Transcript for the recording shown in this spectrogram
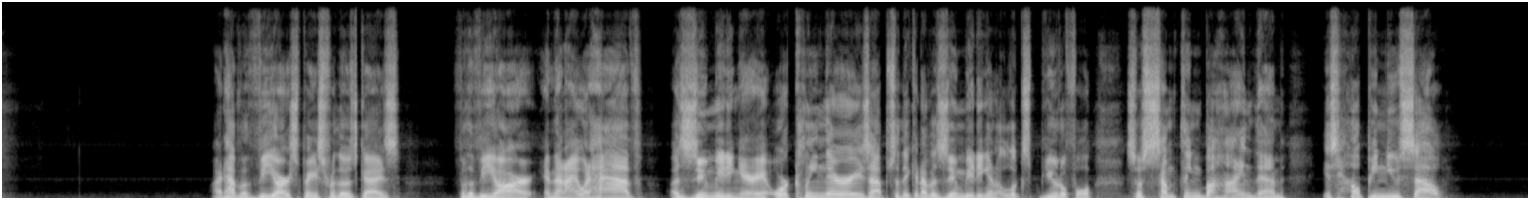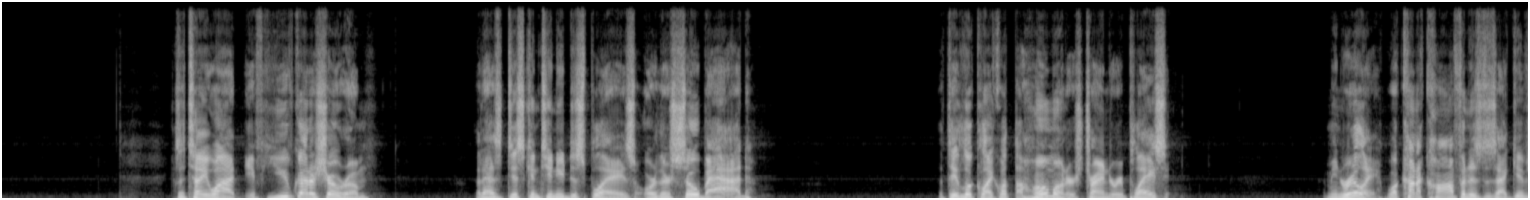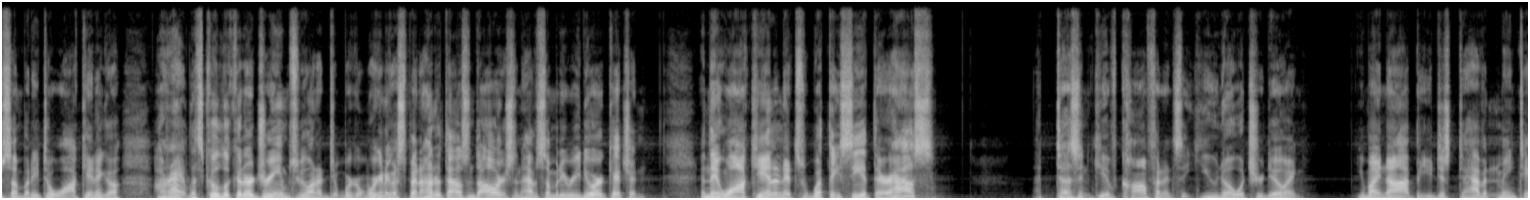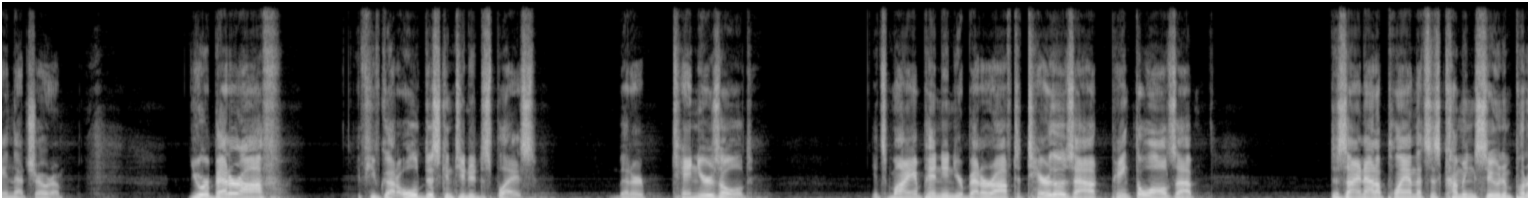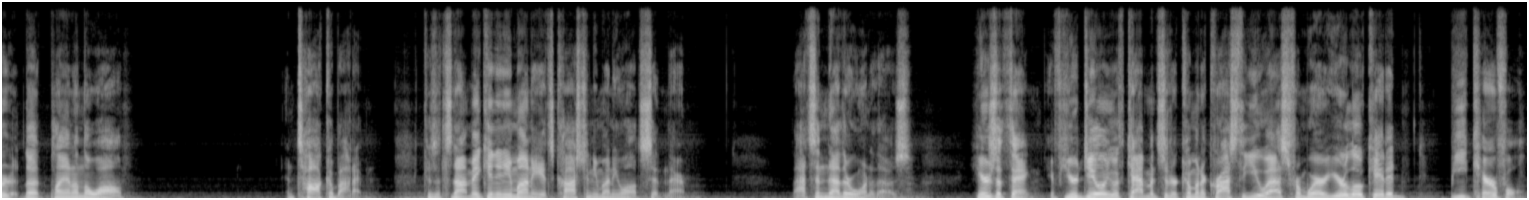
I'd have a VR space for those guys for the VR, and then I would have a Zoom meeting area or clean their areas up so they can have a Zoom meeting and it looks beautiful. So something behind them is helping you sell. Because I tell you what, if you've got a showroom that has discontinued displays or they're so bad that they look like what the homeowner's trying to replace, I mean, really, what kind of confidence does that give somebody to walk in and go, all right, let's go look at our dreams. We want to, we're, we're going to go spend $100,000 and have somebody redo our kitchen. And they walk in and it's what they see at their house. That doesn't give confidence that you know what you're doing. You might not, but you just haven't maintained that showroom. You are better off if you've got old discontinued displays that are 10 years old. It's my opinion, you're better off to tear those out, paint the walls up, design out a plan that says coming soon and put it, that plan on the wall and talk about it because it's not making any money. It's costing you money while it's sitting there. That's another one of those. Here's the thing if you're dealing with cabinets that are coming across the U.S. from where you're located, be careful.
